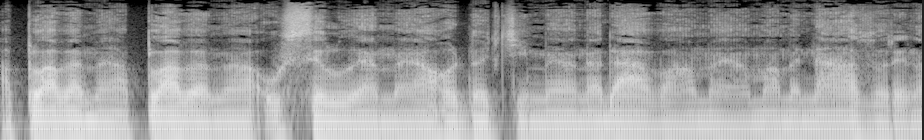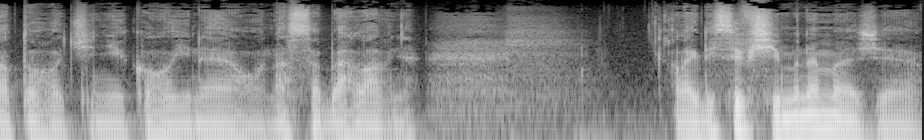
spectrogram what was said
A plaveme a plaveme a usilujeme a hodnotíme a nadáváme a máme názory na toho či někoho jiného, na sebe hlavně. Ale když si všimneme, že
